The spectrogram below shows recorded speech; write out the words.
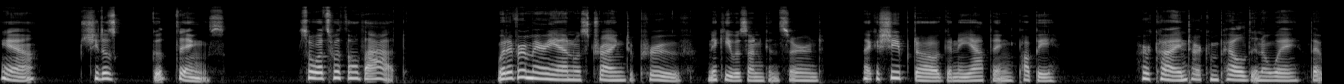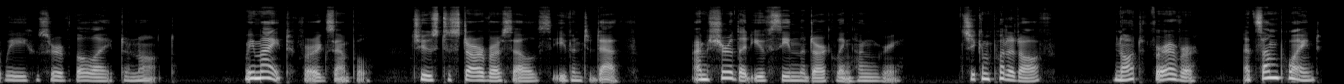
Yeah, she does good things. So what's with all that? Whatever Marianne was trying to prove, Nicky was unconcerned, like a sheepdog and a yapping puppy. Her kind are compelled in a way that we who serve the light are not. We might, for example, choose to starve ourselves even to death. I'm sure that you've seen the Darkling hungry. She can put it off. Not forever. At some point,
